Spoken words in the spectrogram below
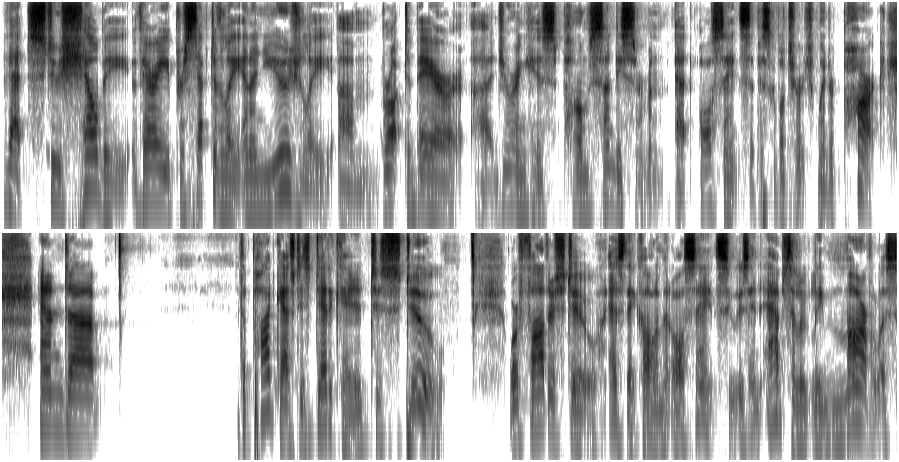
that Stu Shelby very perceptively and unusually um, brought to bear uh, during his Palm Sunday sermon at All Saints Episcopal Church, Winter Park. And uh, the podcast is dedicated to Stu, or Father Stu, as they call him at All Saints, who is an absolutely marvelous,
